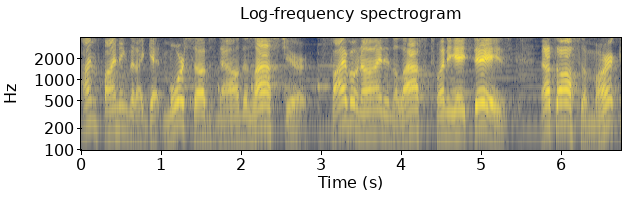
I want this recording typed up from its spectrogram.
I'm finding that I get more subs now than last year. 509 in the last 28 days. That's awesome, Mark.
